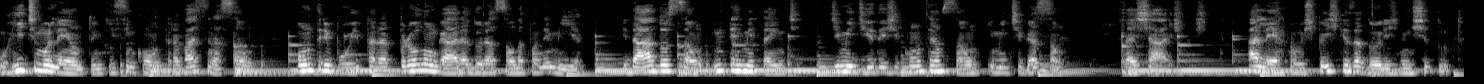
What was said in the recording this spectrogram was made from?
O ritmo lento em que se encontra a vacinação contribui para prolongar a duração da pandemia e da adoção intermitente de medidas de contenção e mitigação. Fecha aspas. Alertam os pesquisadores do Instituto.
